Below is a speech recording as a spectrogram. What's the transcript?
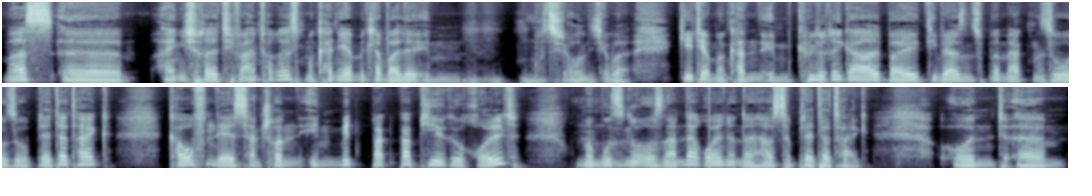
was äh, eigentlich relativ einfach ist. Man kann ja mittlerweile im, muss ich auch nicht, aber geht ja, man kann im Kühlregal bei diversen Supermärkten so, so Blätterteig kaufen. Der ist dann schon im, mit Backpapier gerollt und man muss nur auseinanderrollen und dann hast du Blätterteig. Und ähm,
